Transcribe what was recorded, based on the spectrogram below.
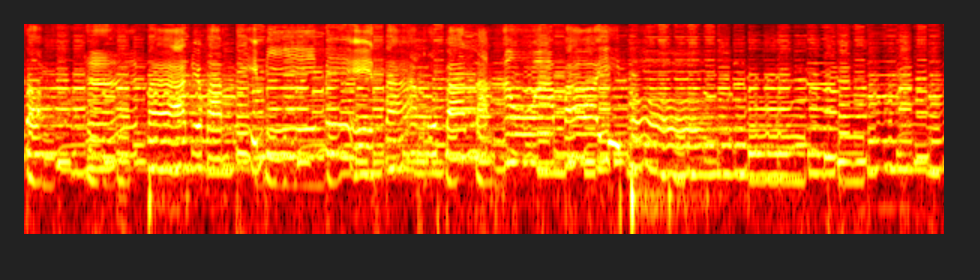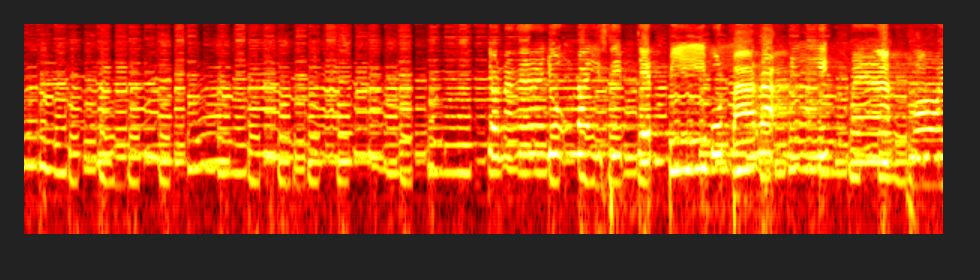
สอบหาป่าด้วยความที่มีเมตตาคู่ปานละเอาไปพอจนอายุได้สิบเจ็ดปีบุญบารมีแม่คอย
